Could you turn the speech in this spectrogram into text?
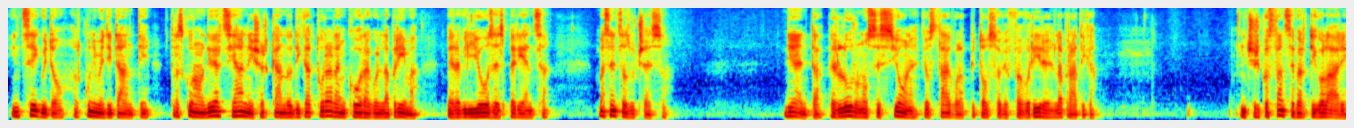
In seguito alcuni meditanti trascorrono diversi anni cercando di catturare ancora quella prima, meravigliosa esperienza, ma senza successo. Diventa per loro un'ossessione che ostacola piuttosto che favorire la pratica. In circostanze particolari,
